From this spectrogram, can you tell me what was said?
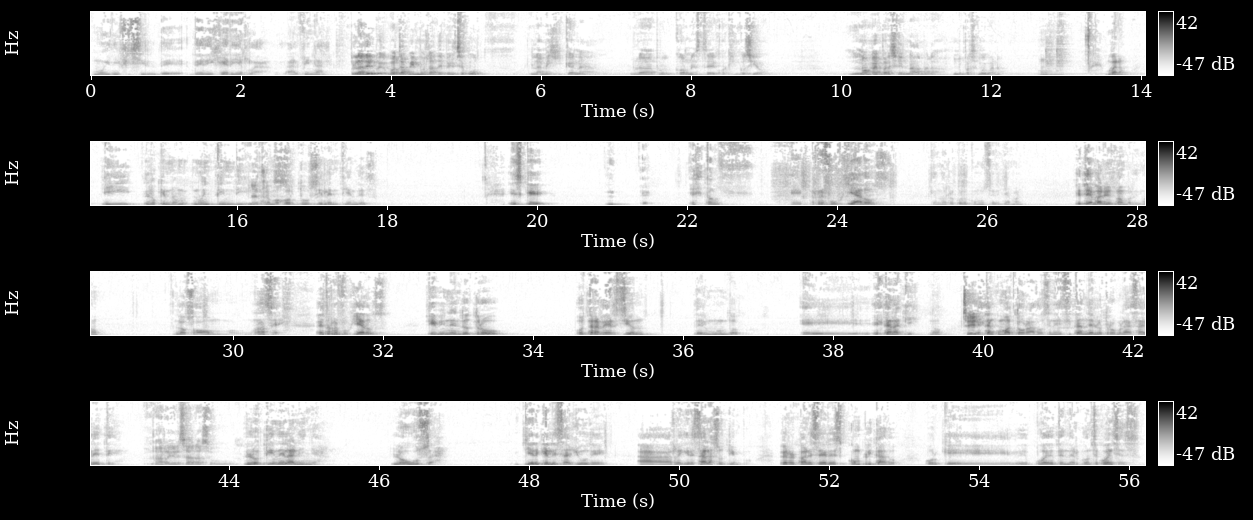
muy difícil de, de digerirla al final. Pero la de, otra vimos la de Belzebut, la mexicana, la, con este Joaquín Cosío. No me parece nada mala, me parece muy buena. Mm. Bueno, y lo que no, no entendí, a lo mejor tú sí le entiendes, es que eh, estos eh, refugiados, que no recuerdo cómo se llaman, que tienen varios nombres, ¿no? Los HOM, o no sé. Estos refugiados que vienen de otro, otra versión del mundo, eh, están aquí, ¿no? Sí. Están como atorados, y necesitan del otro brazalete. Para regresar a su... Lo tiene la niña, lo usa, quiere que les ayude a regresar a su tiempo, pero al parecer es complicado porque puede tener consecuencias.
